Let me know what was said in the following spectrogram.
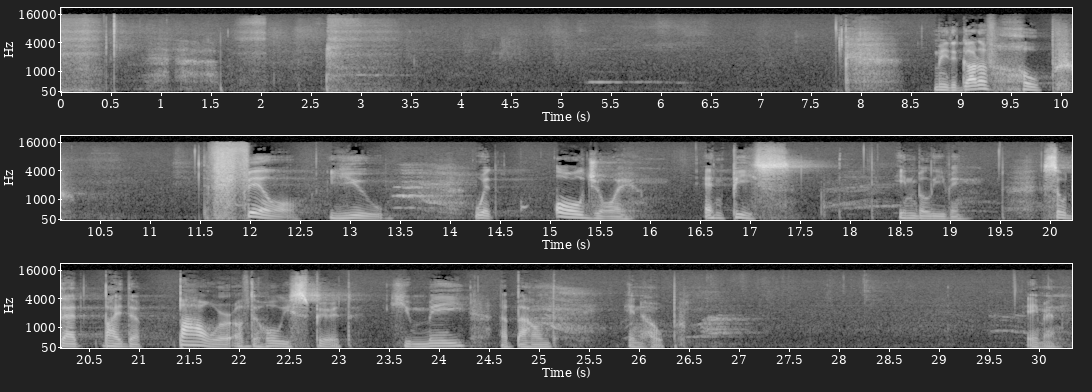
May the God of hope fill you with all joy and peace in believing, so that by the power of the Holy Spirit you may abound in hope. Amen.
